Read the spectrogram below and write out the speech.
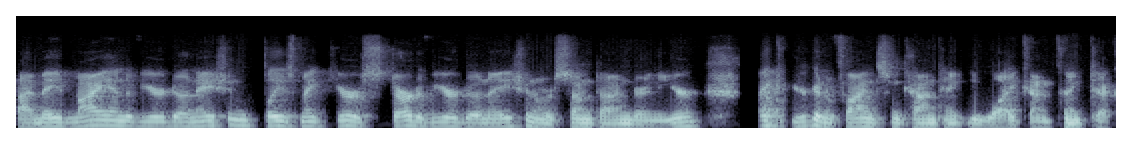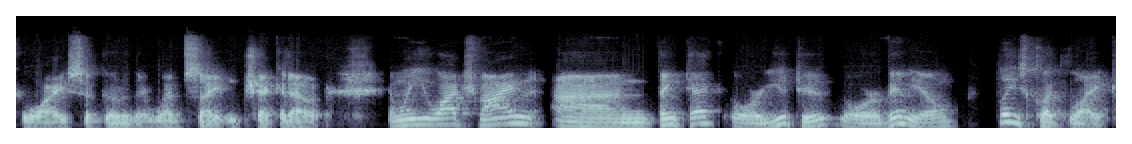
I made my end of year donation. Please make your start of year donation or sometime during the year. Like you're going to find some content you like on Think Tech Hawaii. So go to their website and check it out. And when you watch mine on Think Tech or YouTube or Vimeo, please click like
